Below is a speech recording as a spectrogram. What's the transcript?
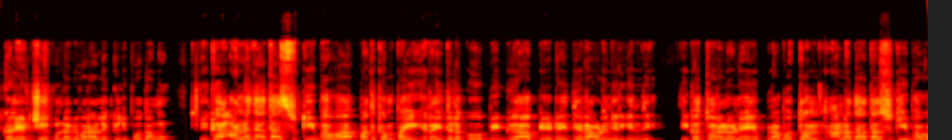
ఇక లేట్ చేయకుండా వివరాల్లోకి వెళ్ళిపోదాము. ఇక అన్నదాత సుఖీభవ పథకంపై రైతులకు బిగ్ అప్డేట్ అయితే రావడం జరిగింది. ఇక త్వరలోనే ప్రభుత్వం అన్నదాత సుఖీభవ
